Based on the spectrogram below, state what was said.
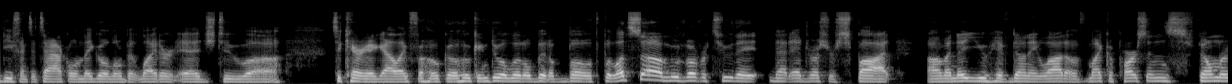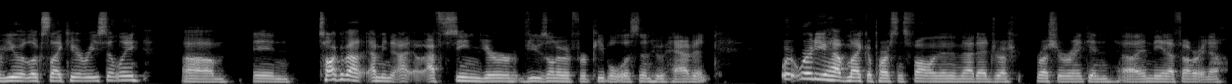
defensive tackle and they go a little bit lighter at edge to uh to carry a guy like Fehoko who can do a little bit of both. But let's uh move over to the that edge rusher spot. Um, I know you have done a lot of Micah Parsons film review. It looks like here recently, um, and talk about. I mean, I, have seen your views on it for people listening who haven't. Where, where do you have Micah Parsons falling in, in that edge rush, rusher ranking uh, in the NFL right now?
